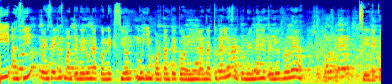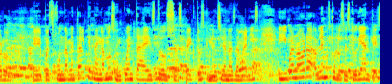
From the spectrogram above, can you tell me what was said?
y así pues ellos mantener una conexión muy importante con la naturaleza, con el medio que los rodea. Sí, de acuerdo. Eh, pues fundamental que tengamos en cuenta estos aspectos que mencionas, Damaris. Y bueno, ahora hablemos con los estudiantes.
